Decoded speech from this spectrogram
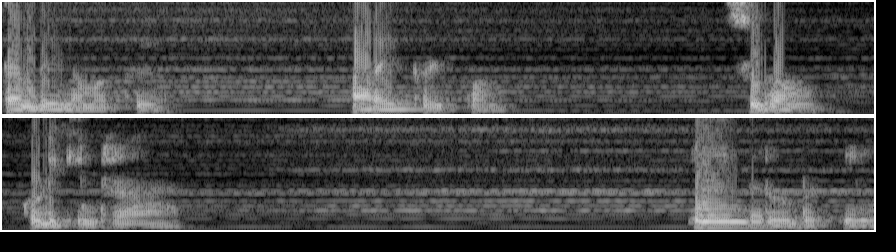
தந்தை நமக்கு அரைக்கல்பம் சுகம் கொடுக்கின்றார். இணைந்த ரூபத்தில்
